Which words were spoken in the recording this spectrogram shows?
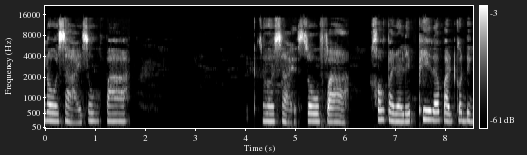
โนสายโซฟาโนสายโซฟา เข้าไปในเล็บพี่แล้วมันก็ดึง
